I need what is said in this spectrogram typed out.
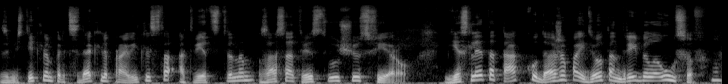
заместителем председателя правительства, ответственным за соответствующую сферу? Если это так, куда же пойдет Андрей Белоусов, угу.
